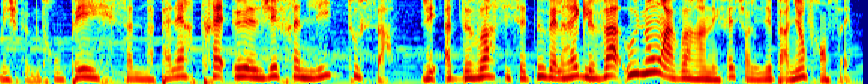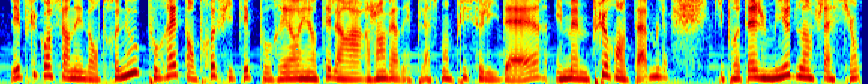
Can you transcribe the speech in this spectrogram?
Mais je peux me tromper, ça ne m'a pas l'air très ESG friendly tout ça. J'ai hâte de voir si cette nouvelle règle va ou non avoir un effet sur les épargnants français. Les plus concernés d'entre nous pourraient en profiter pour réorienter leur argent vers des placements plus solidaires et même plus rentables, qui protègent mieux de l'inflation,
